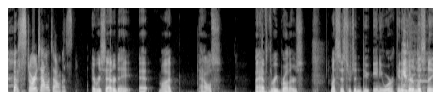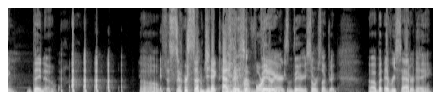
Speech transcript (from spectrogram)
Story time with Thomas. every Saturday at my house, I have three brothers. My sisters didn't do any work, and if they're listening, they know. Um, It's a sore subject. Has been for four very, years. Very sore subject. Uh, but every Saturday,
